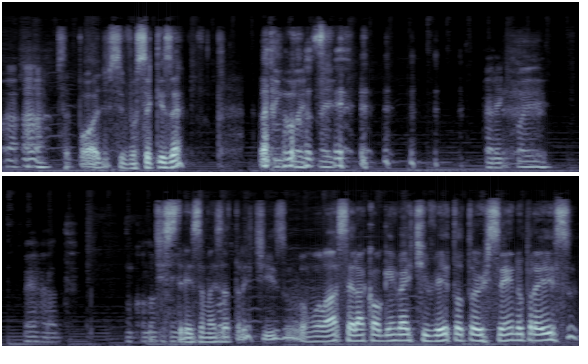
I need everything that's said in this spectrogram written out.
Ah, ah. Você pode, se você quiser. 5, 2, Você- 3. Peraí que foi, foi errado. Destreza mais atletismo. Vamos lá, será que alguém vai te ver? Tô torcendo pra isso.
